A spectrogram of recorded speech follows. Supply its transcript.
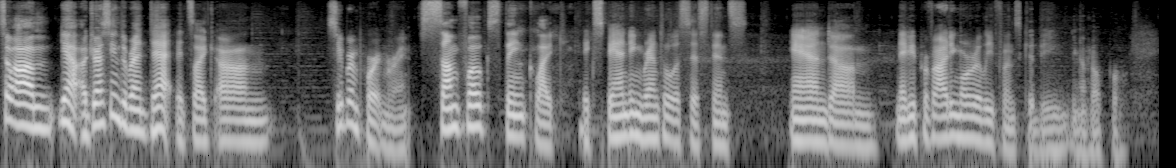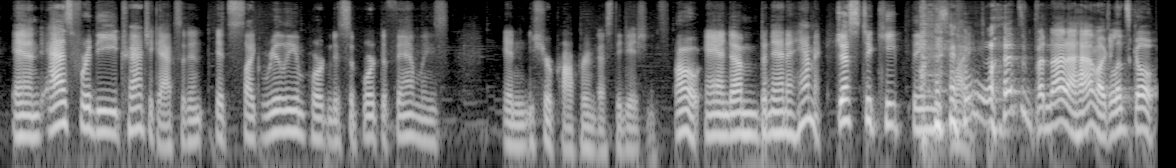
So, um, yeah, addressing the rent debt, it's like, um, super important, right? Some folks think like expanding rental assistance and, um, maybe providing more relief funds could be, you know, helpful. And as for the tragic accident, it's like really important to support the families ensure proper investigations. Oh, and um, banana hammock, just to keep things light. what? Banana hammock. Let's go.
